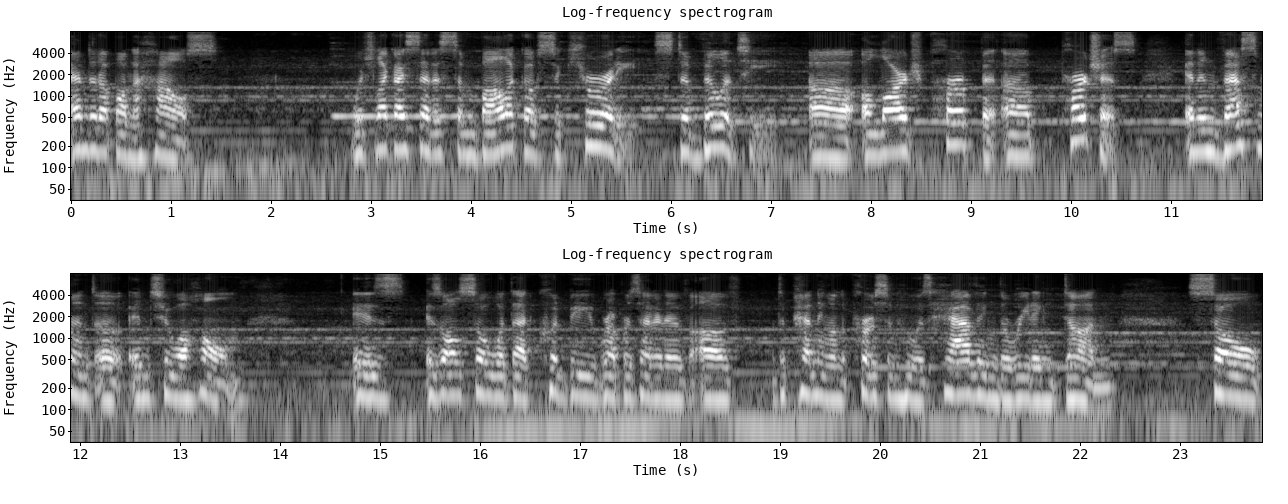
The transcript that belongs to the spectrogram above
ended up on the house which, like I said, is symbolic of security, stability, uh, a large purpose, uh, purchase, an investment uh, into a home is is also what that could be representative of depending on the person who is having the reading done. So,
